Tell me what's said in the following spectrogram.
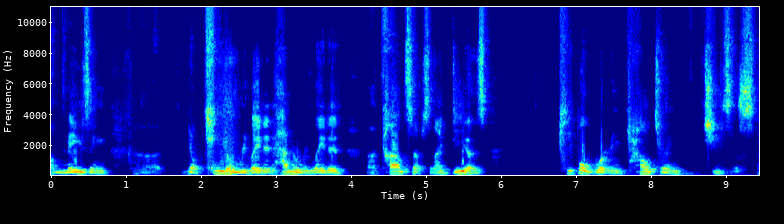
amazing, uh, you know, kingdom related, heaven related uh, concepts and ideas. People were encountering Jesus.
